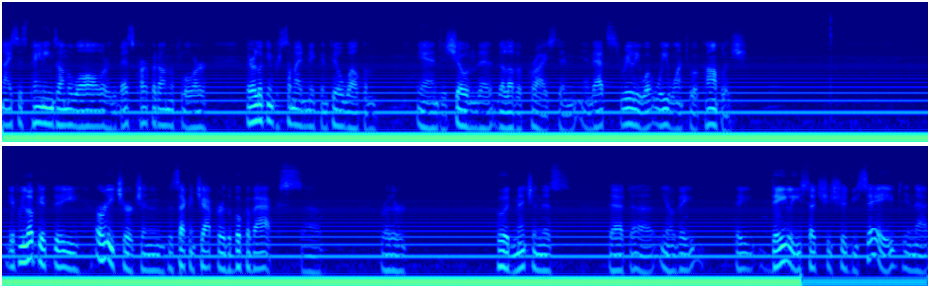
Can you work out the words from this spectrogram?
nicest paintings on the wall or the best carpet on the floor. They're looking for somebody to make them feel welcome and to show them the, the love of Christ. And, and that's really what we want to accomplish if we look at the early church in the second chapter of the book of Acts, uh, Brother Hood mentioned this that uh, you know they they daily such as should be saved in that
